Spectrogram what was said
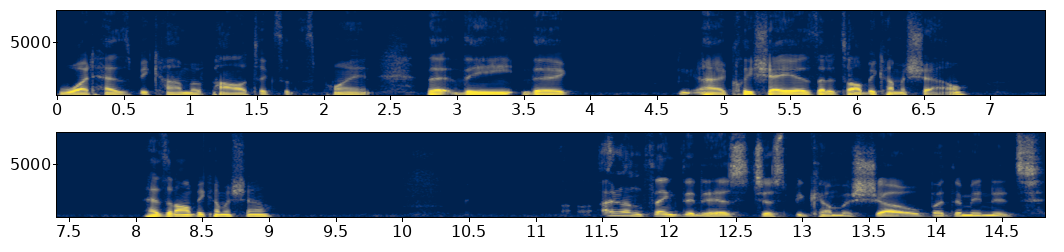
what has become of politics at this point? The the the uh, cliche is that it's all become a show. Has it all become a show? I don't think that it has just become a show, but I mean it's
